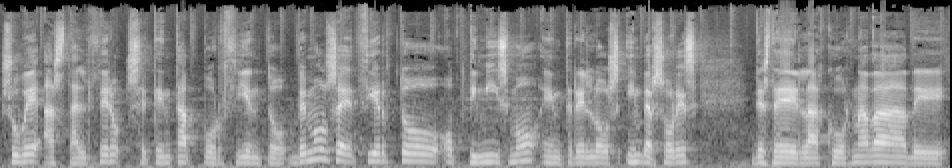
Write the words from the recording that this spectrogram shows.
sube hasta el 0,70%. Vemos eh, cierto optimismo entre los inversores desde la jornada de,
